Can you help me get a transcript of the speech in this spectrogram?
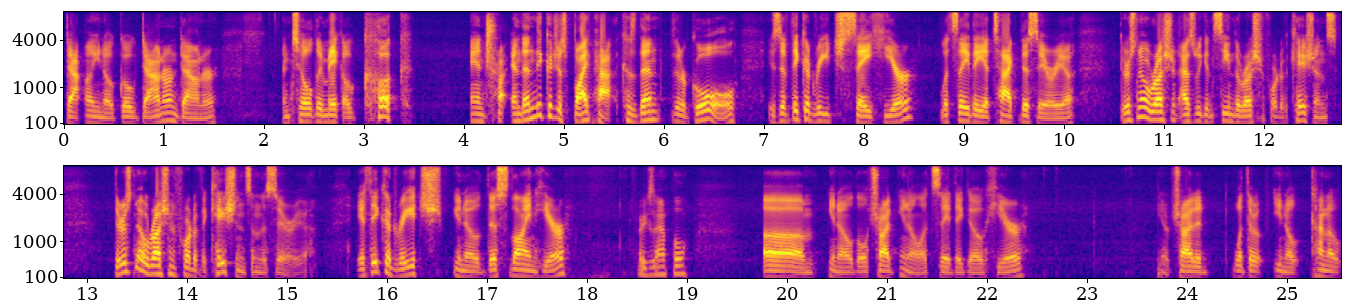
down, you know, go downer and downer until they make a cook and try and then they could just bypass because then their goal is if they could reach say here let's say they attack this area there's no Russian, as we can see in the Russian fortifications, there's no Russian fortifications in this area. If they could reach, you know, this line here, for example, um, you know, they'll try, you know, let's say they go here, you know, try to, what they're, you know, kind of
